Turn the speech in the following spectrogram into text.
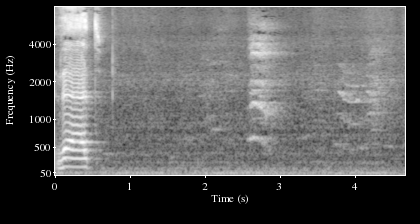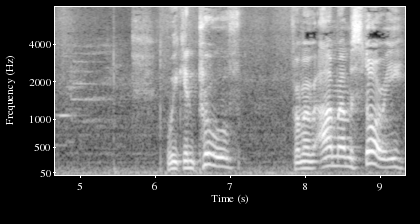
that we can prove from Amram's story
